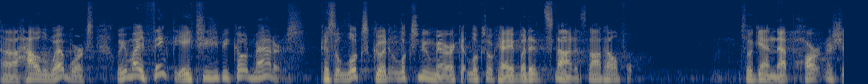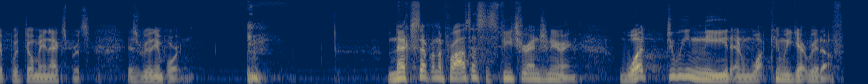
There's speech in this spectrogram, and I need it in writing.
uh, how the web works, we might think the HTTP code matters because it looks good, it looks numeric, it looks okay, but it's not, it's not helpful. So again, that partnership with domain experts is really important. Next step in the process is feature engineering. What do we need and what can we get rid of?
